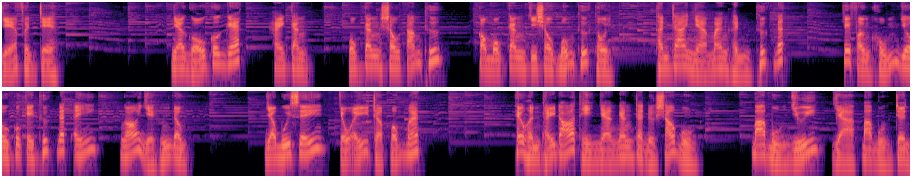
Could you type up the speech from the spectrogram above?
vẽ phên tre. Nhà gỗ có gác, hai căn, một căn sâu 8 thước, còn một căn chỉ sâu 4 thước thôi. Thành ra nhà mang hình thước nách. Cái phần hủng vô của cây thước nách ấy ngó về hướng đông. Vào buổi xế, chỗ ấy rợp bóng mát. Theo hình thể đó thì nhà ngăn ra được 6 buồng, ba buồng dưới và ba buồng trên.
